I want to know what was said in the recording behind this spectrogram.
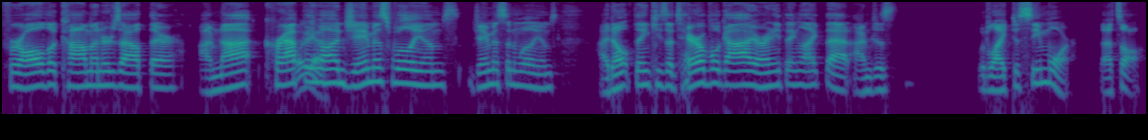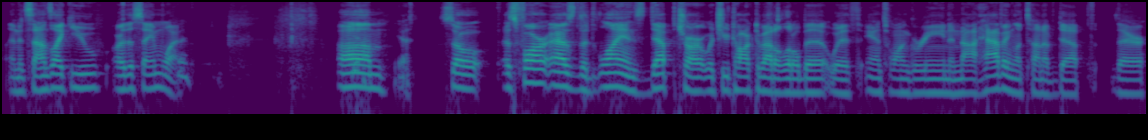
for all the commenters out there, I'm not crapping oh, yeah. on Jameis Williams, Jameson Williams. I don't think he's a terrible guy or anything like that. I'm just would like to see more. That's all. And it sounds like you are the same way. Um yeah. So as far as the Lions depth chart, which you talked about a little bit with Antoine Green and not having a ton of depth there,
